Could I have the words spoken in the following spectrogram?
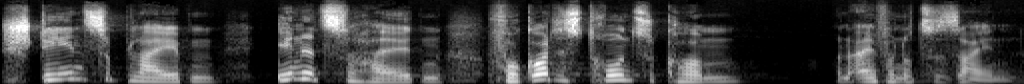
stehen zu bleiben, innezuhalten, vor Gottes Thron zu kommen und einfach nur zu sein.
